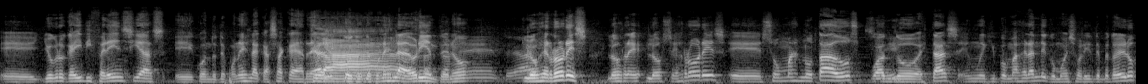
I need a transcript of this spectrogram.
eh, yo creo que hay diferencias eh, cuando te pones la casaca de Real y cuando te pones la de Oriente, ¿no? Los errores, los, re- los errores eh, son más notados cuando estás en un equipo más grande como es Oriente Petrolero,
